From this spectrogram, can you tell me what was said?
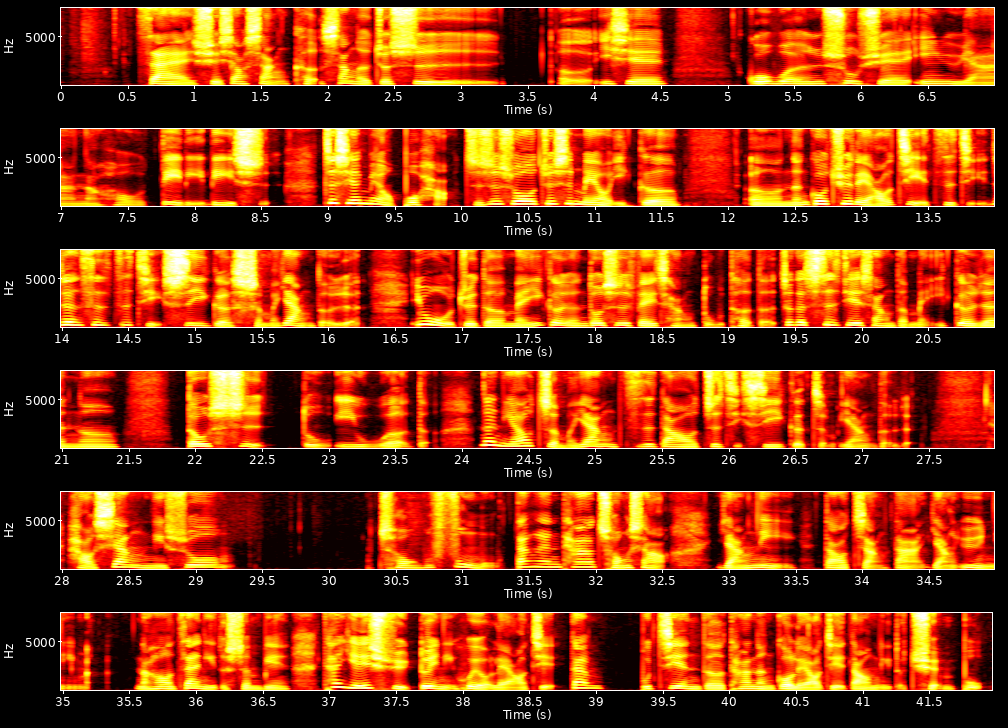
在学校上课，上的就是呃一些。国文、数学、英语啊，然后地理、历史这些没有不好，只是说就是没有一个呃能够去了解自己、认识自己是一个什么样的人。因为我觉得每一个人都是非常独特的，这个世界上的每一个人呢都是独一无二的。那你要怎么样知道自己是一个怎么样的人？好像你说。从父母，当然他从小养你到长大，养育你嘛，然后在你的身边，他也许对你会有了解，但不见得他能够了解到你的全部。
